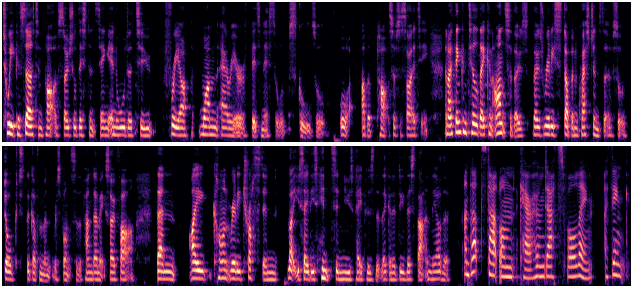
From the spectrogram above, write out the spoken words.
tweak a certain part of social distancing in order to free up one area of business or schools or or other parts of society and i think until they can answer those those really stubborn questions that have sort of dogged the government response to the pandemic so far then I can't really trust in, like you say, these hints in newspapers that they're going to do this, that, and the other. And that stat on care home deaths falling, I think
